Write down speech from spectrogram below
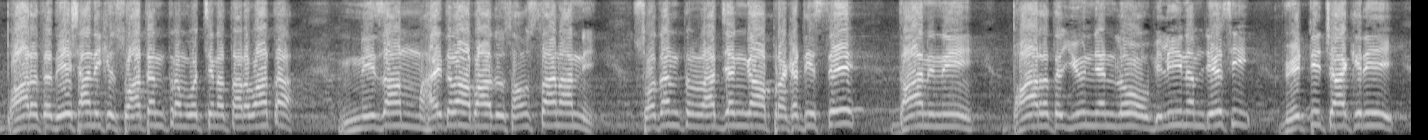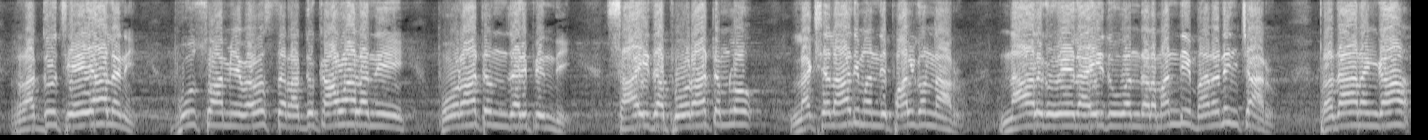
భారతదేశానికి స్వాతంత్రం వచ్చిన తర్వాత నిజాం హైదరాబాదు సంస్థానాన్ని స్వతంత్ర రాజ్యంగా ప్రకటిస్తే దానిని భారత యూనియన్లో విలీనం చేసి వెట్టి చాకిరి రద్దు చేయాలని భూస్వామ్య వ్యవస్థ రద్దు కావాలని పోరాటం జరిపింది. సాయుధ పోరాటంలో లక్షలాది మంది పాల్గొన్నారు. నాలుగు వేల ఐదు వందల మంది మరణించారు. ప్రధానంగా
